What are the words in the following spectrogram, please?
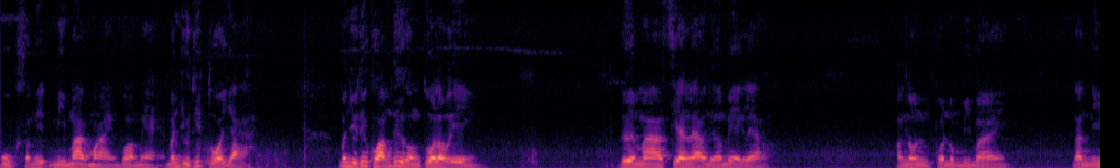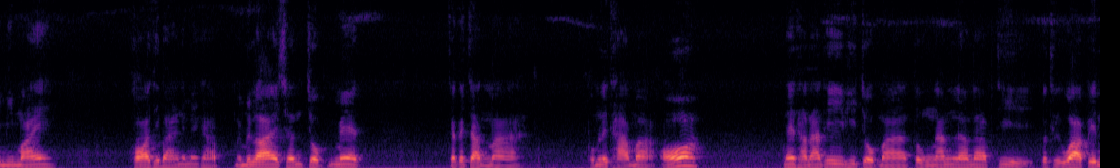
ปลูกสำเร็จมีมากมายคุณพ่อแม่ มันอยู่ที่ตัวยา มันอยู่ที่ความดื้อของตัวเราเอง เดินมาเซียนแล้วเหนือเมฆแล้วอานนท์พอหนุ่มมีไหม นันนี่มีไหมขออธิบายได้ไหมครับไม่เป็นไรฉันจบแม่จักรจันทร์มา ผมเลยถามว่าอ๋อ ในฐานะที่พี่จบมาตรงนั้นแล้วนะครับ ที่ก็ถือว่าเป็น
